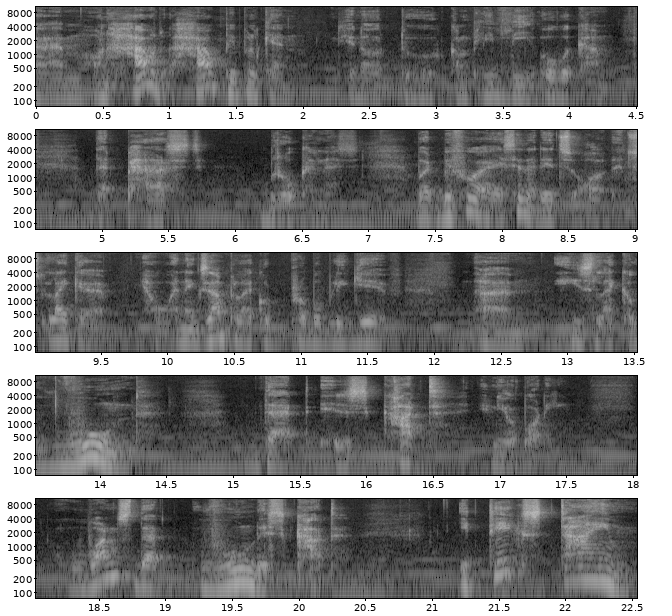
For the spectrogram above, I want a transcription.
um, on how how people can, you know, to completely overcome that past brokenness. But before I say that, it's all it's like a you know, an example I could probably give um, is like a wound that is cut in your body. Once that wound is cut, it takes time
